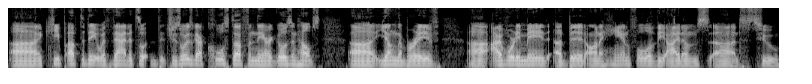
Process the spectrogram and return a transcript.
Uh, keep up to date with that. It's she's always got cool stuff in there. It goes and helps uh, Young the Brave. Uh, I've already made a bid on a handful of the items uh, to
